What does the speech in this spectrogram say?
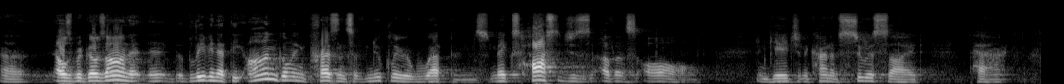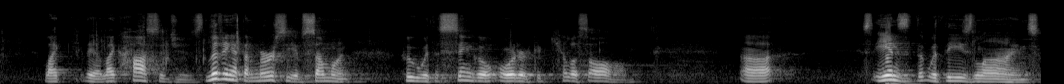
Uh, Ellsberg goes on, that, uh, believing that the ongoing presence of nuclear weapons makes hostages of us all engaged in a kind of suicide pact, like, yeah, like hostages, living at the mercy of someone who, with a single order, could kill us all. Uh, he ends with these lines.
